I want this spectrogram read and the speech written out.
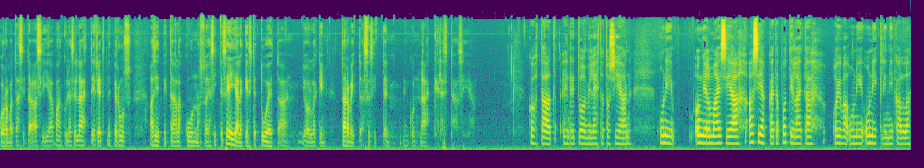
korvata sitä asiaa, vaan kyllä se lähtee sieltä, että ne perusasiat pitää olla kunnossa ja sitten sen jälkeen sitten tuetaan jollakin tarvittaessa sitten niin kuin lääkkeellä sitä asiaa. Kohtaat Henri Tuomilehto tosiaan uni ongelmaisia asiakkaita, potilaita Oiva Uni Uniklinikalla.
